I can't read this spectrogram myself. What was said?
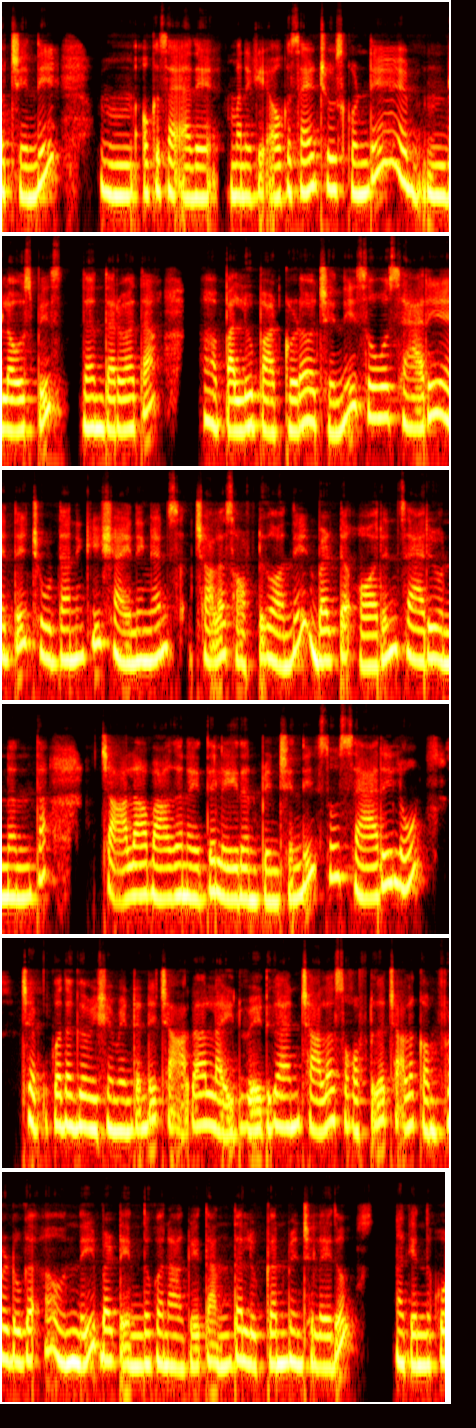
వచ్చింది. ఒక సై అదే మనకి ఒక సైడ్ చూసుకుంటే బ్లౌజ్ పీస్ దాని తర్వాత పళ్ళు పార్ట్ కూడా వచ్చింది. సో శారీ అయితే చూడడానికి షైనింగ్ అండ్ చాలా సాఫ్ట్గా ఉంది. బట్ ఆరెంజ్ శారీ ఉన్నంత చాలా బాగానైతే లేదనిపించింది. సో శారీలో చెప్పుకోదగ్గ విషయం ఏంటంటే చాలా లైట్ వెయిట్గా అండ్ చాలా సాఫ్ట్గా చాలా కంఫర్ట్గా ఉంది. బట్ ఎందుకో నాకైతే అంత లుక్ అనిపించలేదు. నాకు ఎందుకో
